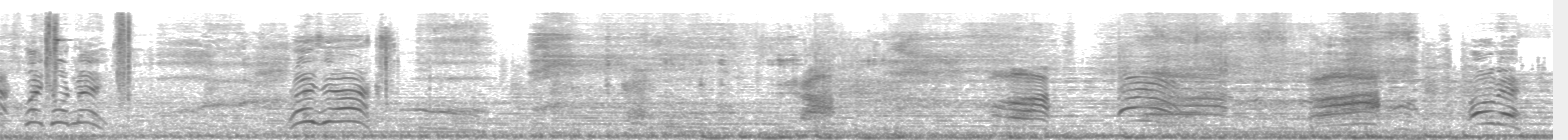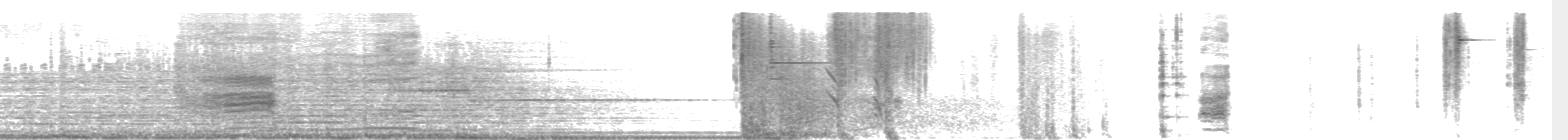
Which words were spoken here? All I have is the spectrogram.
axe! Way toward me! Raise the axe!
